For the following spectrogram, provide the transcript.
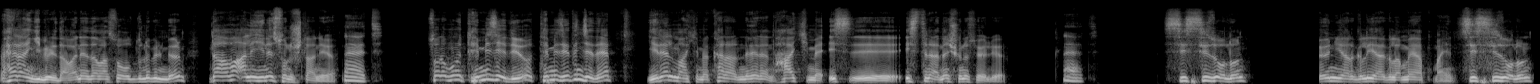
E, herhangi bir dava ne davası olduğunu bilmiyorum. Dava aleyhine sonuçlanıyor. Evet. Sonra bunu temiz ediyor. Temiz edince de yerel mahkeme kararını veren hakime is, e, istinaden şunu söylüyor. Evet. Siz siz olun, ön yargılı yargılama yapmayın. Siz siz olun,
